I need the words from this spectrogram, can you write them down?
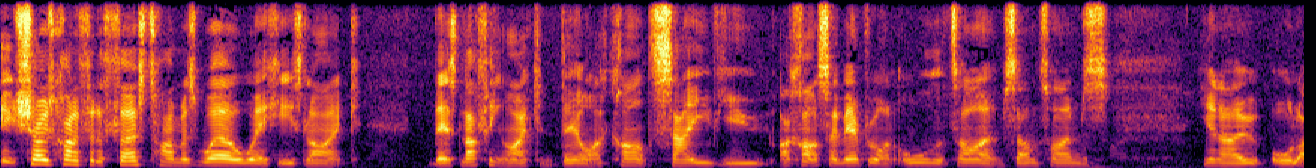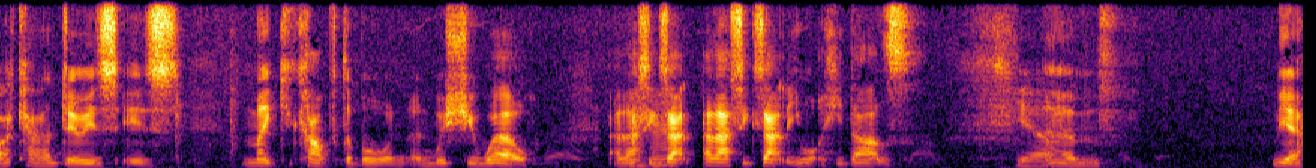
It shows kind of for the first time as well, where he's like, "There's nothing I can do. I can't save you. I can't save everyone all the time. Sometimes, you know, all I can do is is make you comfortable and, and wish you well." And that's Mhm. exact. And that's exactly what he does. Yeah, Um, yeah,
